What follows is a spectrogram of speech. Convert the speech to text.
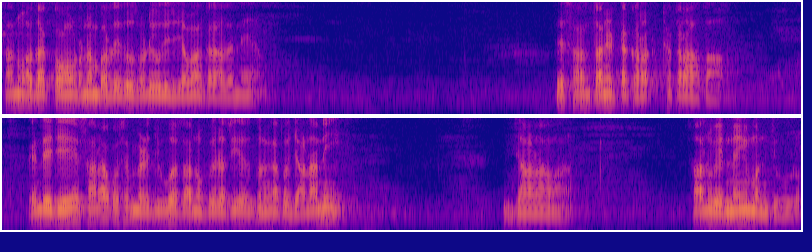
ਸਾਨੂੰ ਆਦਾ ਅਕਾਊਂਟ ਨੰਬਰ ਦੇ ਦਿਓ, ਤੁਹਾਡੇ ਉਹਦੇ ਚ ਜਮ੍ਹਾਂ ਕਰਾ ਦਿੰਨੇ ਆ। ਤੇ ਸੰਤਾਂ ਨੇ ਟਕਰਾ, ਠਕਰਾਤਾ। ਕਹਿੰਦੇ ਜੇ ਇਹ ਸਾਰਾ ਕੁਝ ਮਿਲ ਜੂਗਾ ਸਾਨੂੰ, ਫਿਰ ਅਸੀਂ ਇਸ ਦੁਨੀਆ ਤੋਂ ਜਾਣਾ ਨਹੀਂ। ਜਾਣਾ ਵਾ। ਸਾਨੂੰ ਇਹ ਨਹੀਂ ਮਨਜ਼ੂਰ।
